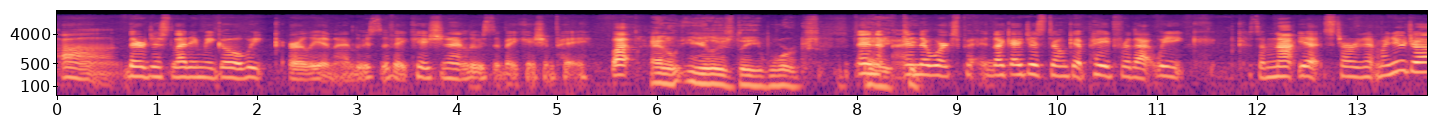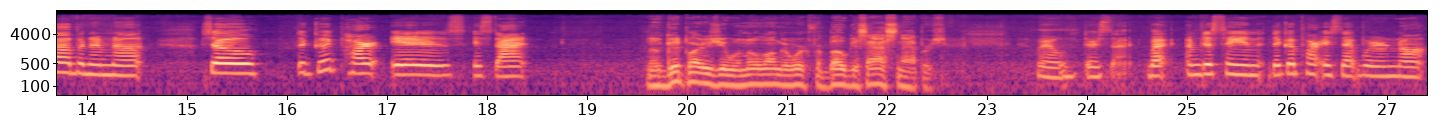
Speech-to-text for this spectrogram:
uh, they're just letting me go a week early, and I lose the vacation. I lose the vacation pay, but And you lose the works and pay, and too. the works pay, like I just don't get paid for that week because I'm not yet started at my new job, and I'm not. So the good part is is that The good part is you will no longer work for bogus ass snappers. well, there's that. But I'm just saying the good part is that we're not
